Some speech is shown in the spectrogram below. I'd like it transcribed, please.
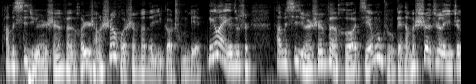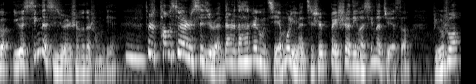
他们戏剧人身份和日常生活身份的一个重叠，另外一个就是他们戏剧人身份和节目组给他们设置了一这个一个新的戏剧人身份的重叠。嗯，就是他们虽然是戏剧人，但是在他这个节目里面，其实被设定了新的角色，比如说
